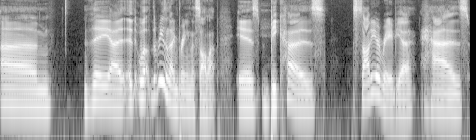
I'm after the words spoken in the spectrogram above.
um, the uh, it- well, the reason that I'm bringing this all up is because Saudi Arabia has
